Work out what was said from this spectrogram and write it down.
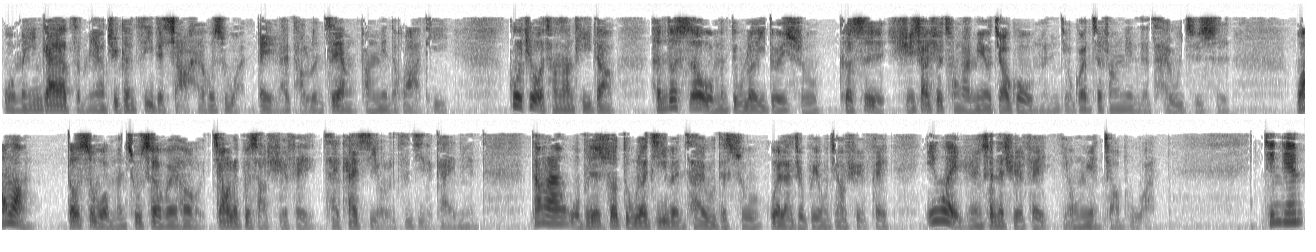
我们应该要怎么样去跟自己的小孩或是晚辈来讨论这样方面的话题？过去我常常提到，很多时候我们读了一堆书，可是学校却从来没有教过我们有关这方面的财务知识。往往都是我们出社会后交了不少学费，才开始有了自己的概念。当然，我不是说读了基本财务的书，未来就不用交学费，因为人生的学费永远交不完。今天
